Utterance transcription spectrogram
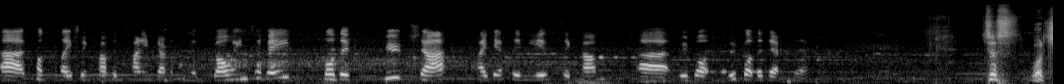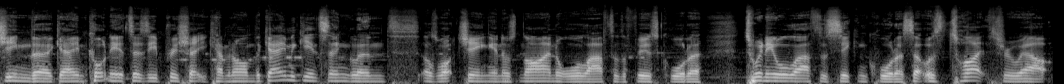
uh, Constellation Cup and Taini Jamison is going to be for the future, I guess in years to come, uh, we've got we've got the depth there. Just watching the game, Courtney, it's Izzy. Appreciate you coming on. The game against England, I was watching, and it was nine all after the first quarter, twenty all after the second quarter. So it was tight throughout,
